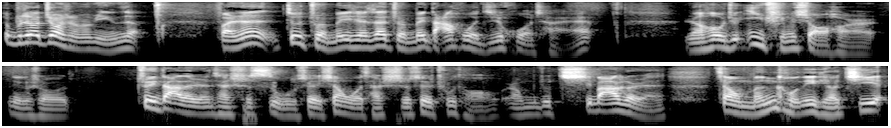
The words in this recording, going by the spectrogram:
都不知道叫什么名字。反正就准备一些，在准备打火机、火柴，然后就一群小孩儿。那个时候最大的人才十四五岁，像我才十岁出头，然后我们就七八个人在我门口那条街，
